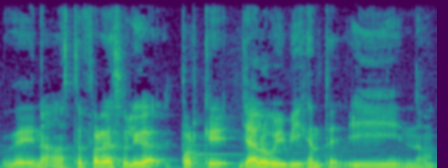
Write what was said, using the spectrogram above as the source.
de, no, estoy fuera de su liga, porque ya lo viví, gente, y no,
